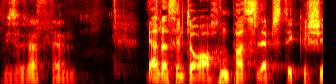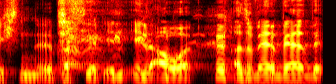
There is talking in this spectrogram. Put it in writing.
Wieso das denn? Ja, das sind doch auch ein paar Slapstick-Geschichten äh, passiert in, in Aue. Also wer, wer, wer,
